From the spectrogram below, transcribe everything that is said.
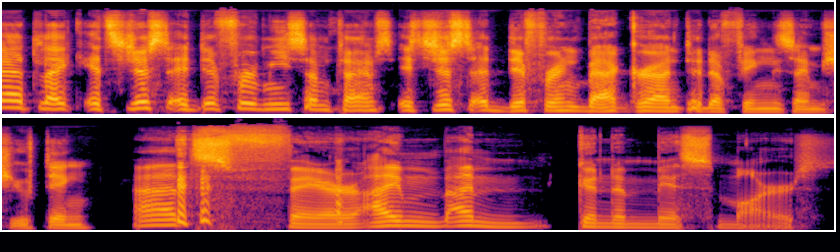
that, like, it's just a diff for me. Sometimes it's just a different background to the things I'm shooting. That's fair. I'm I'm gonna miss Mars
